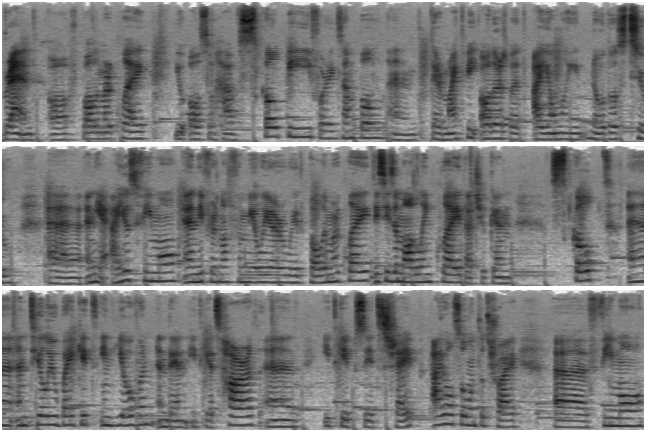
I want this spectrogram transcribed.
brand of polymer clay. You also have Sculpey, for example, and there might be others, but I only know those two. Uh, and yeah, I use Fimo, and if you're not familiar with polymer clay, this is a modeling clay that you can sculpt uh, until you bake it in the oven and then it gets hard and it keeps its shape. I also want to try uh, Fimo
